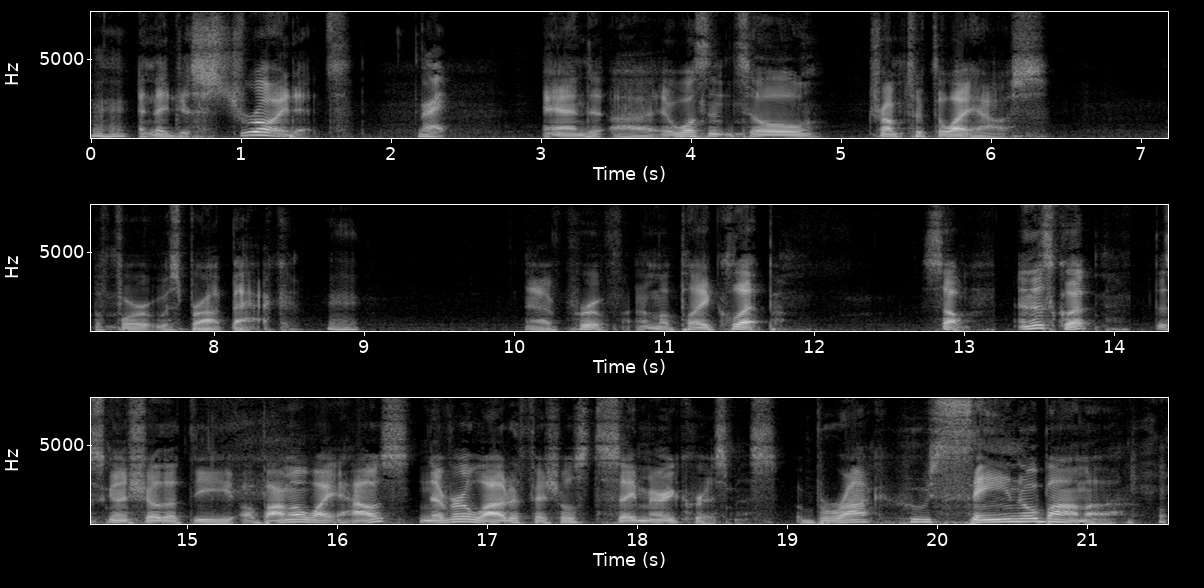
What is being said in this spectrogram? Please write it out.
And they destroyed it. Right. And uh, it wasn't until Trump took the White House before it was brought back. And I have proof. I'm going to play a clip. So, in this clip, this is going to show that the Obama White House never allowed officials to say Merry Christmas. Barack Hussein Obama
